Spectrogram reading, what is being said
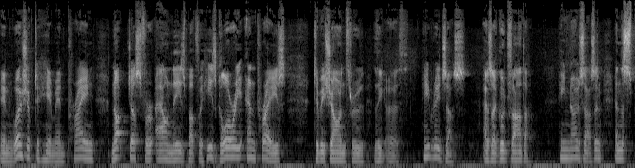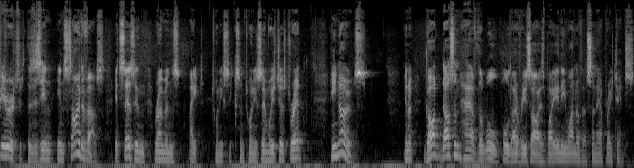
in worship to Him and praying not just for our needs but for His glory and praise to be shown through the earth. He reads us as a good Father. He knows us and, and the Spirit that is in, inside of us. It says in Romans 8 26 and 27, we've just read, He knows. You know, God doesn't have the wool pulled over his eyes by any one of us and our pretense.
